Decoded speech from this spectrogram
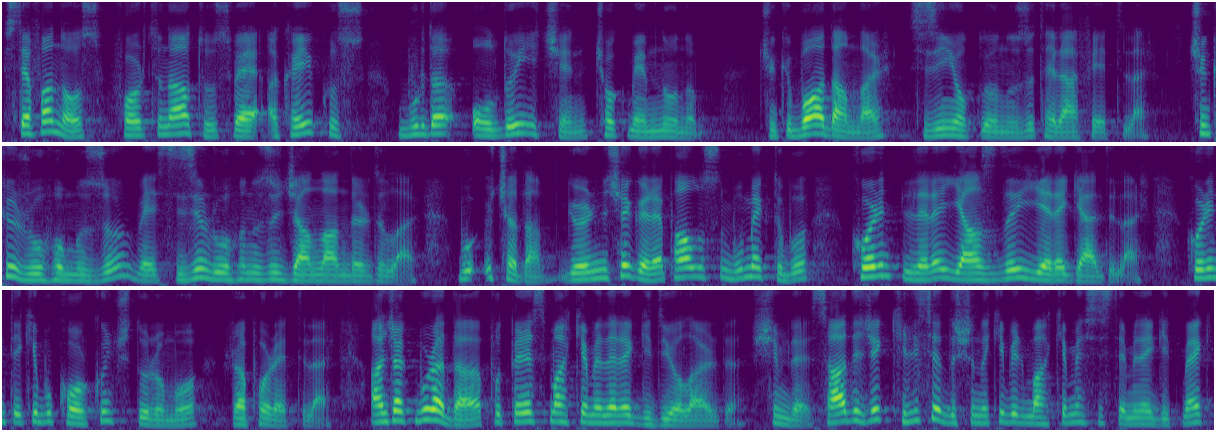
Stefanos, Fortunatus ve Akaikus burada olduğu için çok memnunum. Çünkü bu adamlar sizin yokluğunuzu telafi ettiler. Çünkü ruhumuzu ve sizin ruhunuzu canlandırdılar. Bu üç adam görünüşe göre Paulus'un bu mektubu Korintlilere yazdığı yere geldiler. Korint'teki bu korkunç durumu rapor ettiler. Ancak burada putperest mahkemelere gidiyorlardı. Şimdi sadece kilise dışındaki bir mahkeme sistemine gitmek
